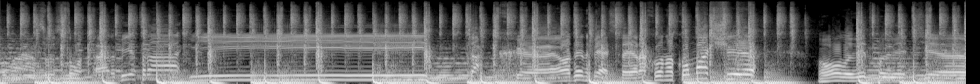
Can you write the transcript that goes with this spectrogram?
Лунає свисток арбітра і. Так, е, 1-5 стає рахунок у матчі. Гол у відповідь, е,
